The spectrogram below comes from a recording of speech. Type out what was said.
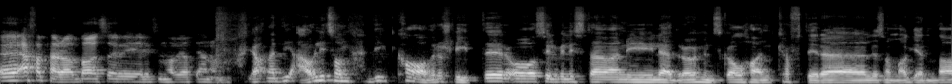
Eh, Frp, da, bare så vi liksom har vært igjennom. Ja, nei, De er jo litt sånn, de kaver og sliter, og Sylvi Listhaug er ny leder, og hun skal ha en kraftigere liksom, agenda,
